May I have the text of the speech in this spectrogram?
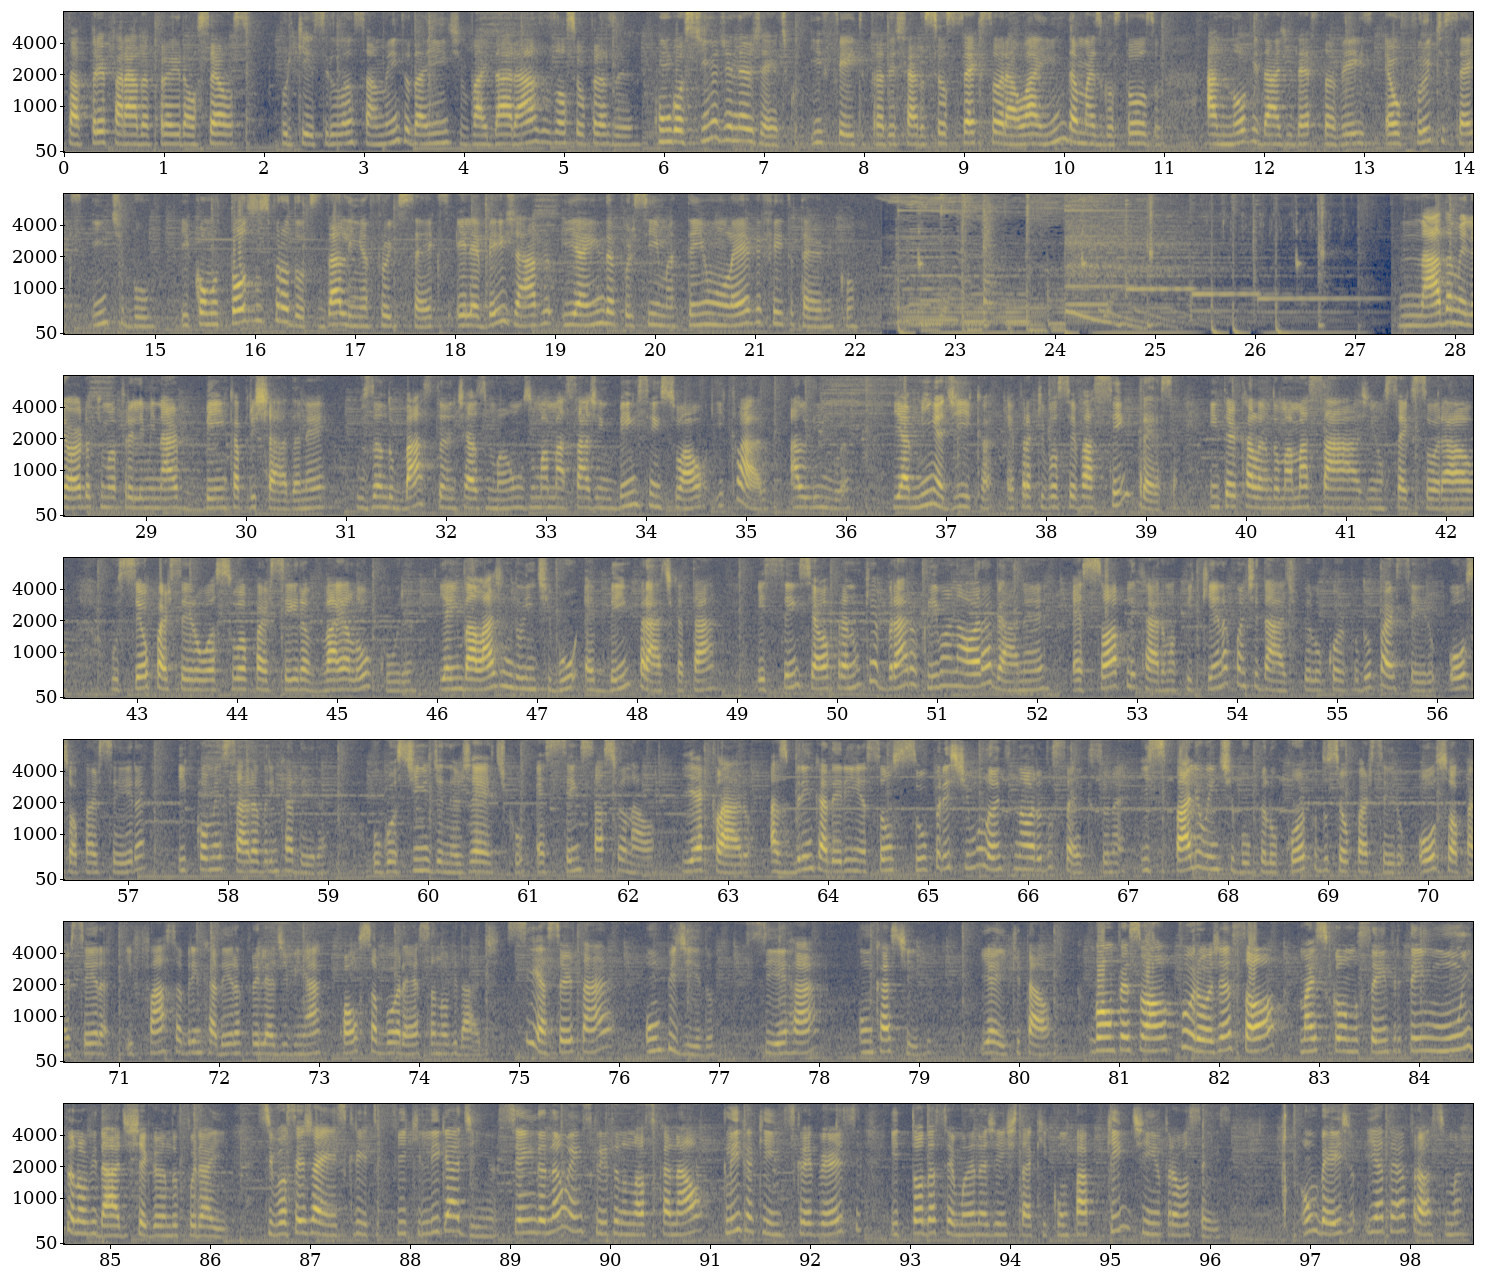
Tá preparada para ir aos céus? Porque esse lançamento da Int vai dar asas ao seu prazer. Com gostinho de energético e feito para deixar o seu sexo oral ainda mais gostoso, a novidade desta vez é o Fruit Sex Intibu. E como todos os produtos da linha Fruit Sex, ele é beijável e ainda por cima tem um leve efeito térmico. Nada melhor do que uma preliminar bem caprichada, né? Usando bastante as mãos, uma massagem bem sensual e, claro, a língua. E a minha dica é para que você vá sem pressa, intercalando uma massagem, um sexo oral. O seu parceiro ou a sua parceira vai à loucura. E a embalagem do Intibu é bem prática, tá? Essencial para não quebrar o clima na hora H, né? É só aplicar uma pequena quantidade pelo corpo do parceiro ou sua parceira e começar a brincadeira. O gostinho de energético é sensacional. E é claro, as brincadeirinhas são super estimulantes na hora do sexo, né? Espalhe o Intibu pelo corpo do seu parceiro ou sua parceira e faça a brincadeira para ele adivinhar qual sabor é essa novidade. Se acertar, um pedido. Se errar, um castigo. E aí, que tal? Bom, pessoal, por hoje é só, mas como sempre, tem muita novidade chegando por aí. Se você já é inscrito, fique ligadinho. Se ainda não é inscrito no nosso canal, clica aqui em inscrever-se e toda semana a gente está aqui com um papo quentinho para vocês. Um beijo e até a próxima!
